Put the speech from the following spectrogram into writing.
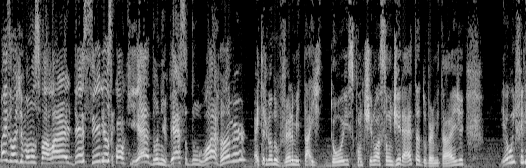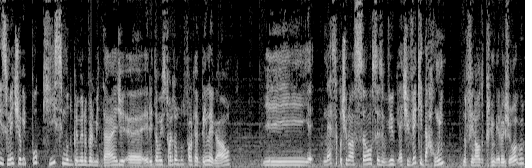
Mas hoje vamos falar de Sirius, qual que é, do universo do Warhammer. A gente tá jogando Vermintide 2, continuação direta do Vermintide. Eu, infelizmente, joguei pouquíssimo do primeiro Vermintide. É, ele tem uma história, todo mundo fala que é bem legal. E nessa continuação, você viu, a gente vê que dá ruim no final do primeiro jogo,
